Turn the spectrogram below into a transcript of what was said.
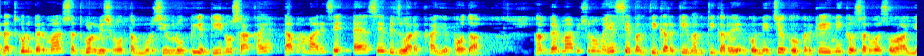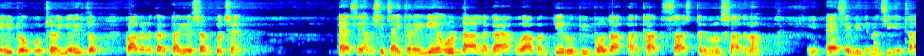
रजगुण ब्रह्मा, सदगुण विष्णु, तमगुण शिव रूपी ये तीनों शाखाएँ। अब हमारे से ऐसे बिजवा रखा ये पौधा। हम ब्रह्मा, विष्णु, महेश से भक्ति कर की भक्ति कर रहे, इनको नीचे को करके इन्हीं को सर्वस्व, यही जो कुछ है, यही जो पालन करता, ये सब कुछ है। ऐसे हम सिंचाई करें यह उल्टा लगाया हुआ भक्ति रूपी पौधा अर्थात शास्त्र विरुद्ध साधना। ये ऐसे बीजना चाहिए था।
